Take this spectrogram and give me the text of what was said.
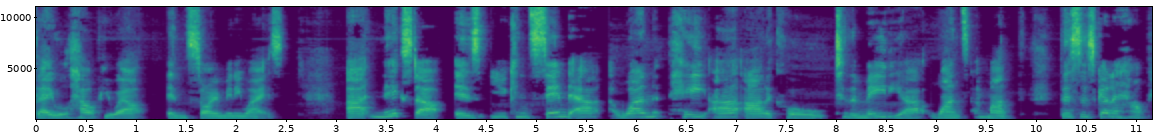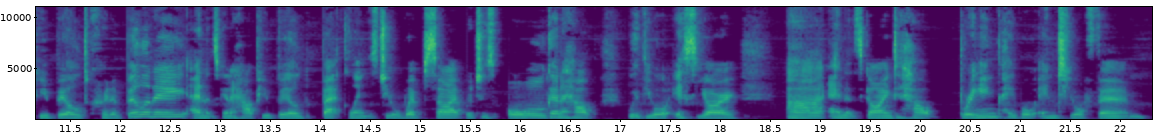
They will help you out in so many ways. Uh, next up is you can send out one PR article to the media once a month. This is going to help you build credibility and it's going to help you build backlinks to your website, which is all going to help with your SEO uh, and it's going to help bringing people into your firm.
